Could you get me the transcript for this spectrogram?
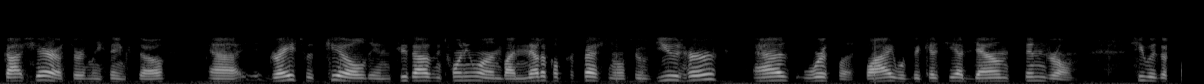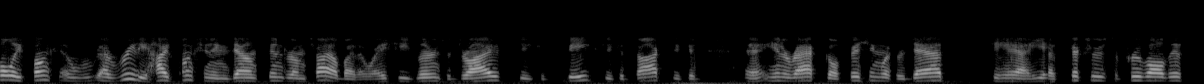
Scott Schara certainly thinks so. Uh, Grace was killed in 2021 by medical professionals who viewed her as worthless. Why? Well, because she had Down syndrome. She was a fully function, a really high functioning Down syndrome child, by the way. She learned to drive. She could speak. She could talk. She could uh, interact, go fishing with her dad. She had, he has pictures to prove all this,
